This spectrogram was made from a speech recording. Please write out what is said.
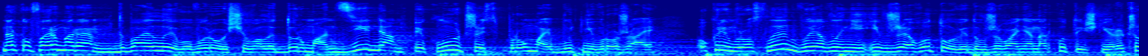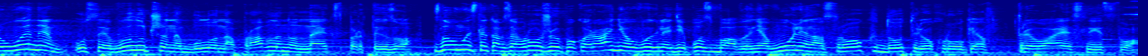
Наркофермери дбайливо вирощували дурман зілля, піклуючись про майбутній врожай. Окрім рослин, виявлені і вже готові до вживання наркотичні речовини. Усе вилучене було направлено на експертизу. Зловмисникам загрожує покарання у вигляді позбавлення волі на срок до трьох років. Триває слідство.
